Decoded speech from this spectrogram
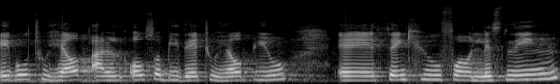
able to help. I'll also be there to help you. Uh, thank you for listening.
